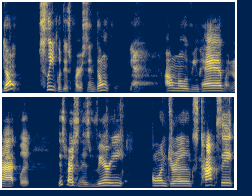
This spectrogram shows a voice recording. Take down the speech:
Don't sleep with this person. Don't I don't know if you have or not, but this person is very on drugs, toxic,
